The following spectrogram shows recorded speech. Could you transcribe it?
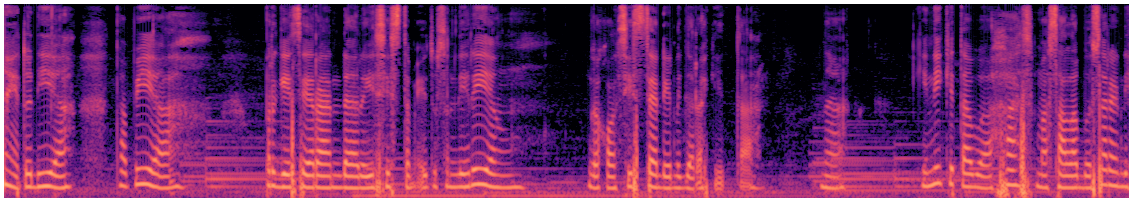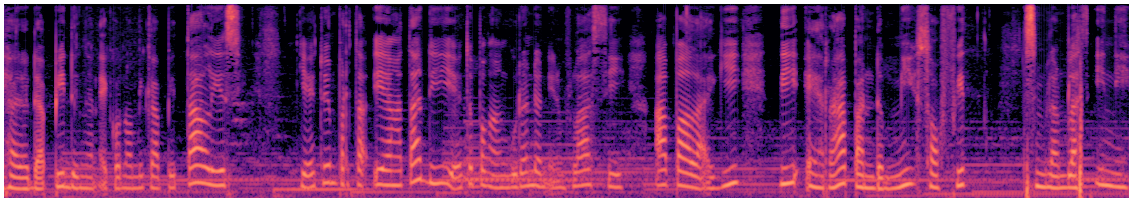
Nah itu dia. Tapi ya pergeseran dari sistem itu sendiri yang nggak konsisten di negara kita. Nah, Kini kita bahas masalah besar yang dihadapi dengan ekonomi kapitalis, yaitu yang, yang tadi yaitu pengangguran dan inflasi, apalagi di era pandemi COVID-19 ini.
